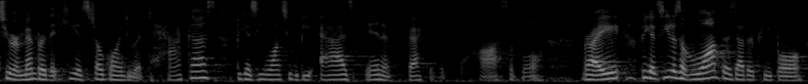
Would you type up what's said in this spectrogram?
to remember that he is still going to attack us because he wants you to be as ineffective as possible right? Because he doesn't want those other people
